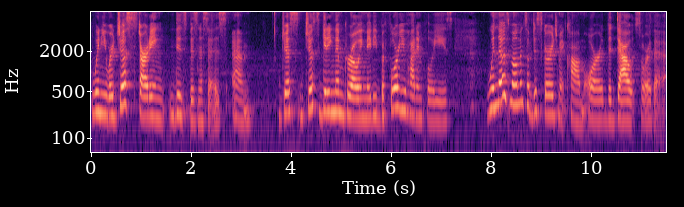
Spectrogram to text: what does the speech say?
when you were just starting these businesses, um, just just getting them growing, maybe before you had employees. When those moments of discouragement come, or the doubts, or the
